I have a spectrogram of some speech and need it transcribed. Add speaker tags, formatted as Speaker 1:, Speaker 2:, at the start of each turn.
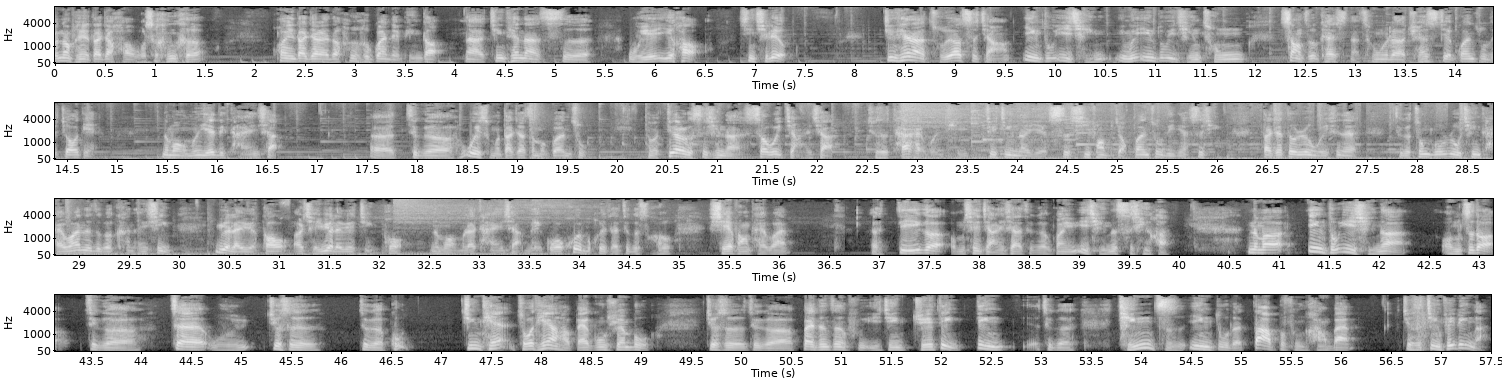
Speaker 1: 观众朋友，大家好，我是恒河，欢迎大家来到恒河观点频道。那今天呢是五月一号，星期六。今天呢主要是讲印度疫情，因为印度疫情从上周开始呢成为了全世界关注的焦点。那么我们也得谈一下，呃，这个为什么大家这么关注？那么第二个事情呢，稍微讲一下，就是台海问题。最近呢也是西方比较关注的一件事情，大家都认为现在。这个中共入侵台湾的这个可能性越来越高，而且越来越紧迫。那么我们来谈一下，美国会不会在这个时候协防台湾？呃，第一个，我们先讲一下这个关于疫情的事情哈。那么印度疫情呢，我们知道这个在五就是这个国今天昨天哈，白宫宣布，就是这个拜登政府已经决定定这个停止印度的大部分航班，就是禁飞令了。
